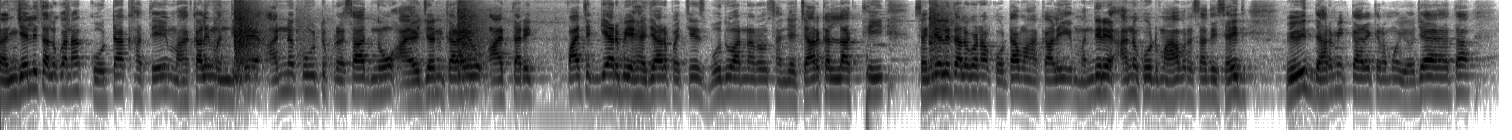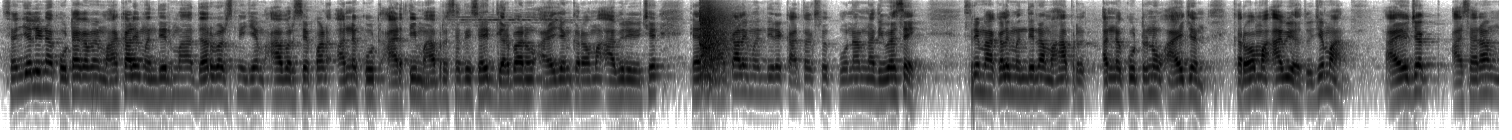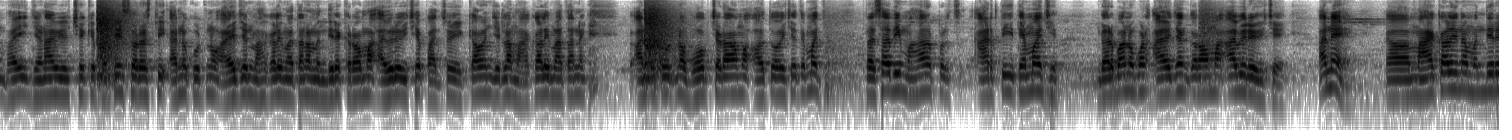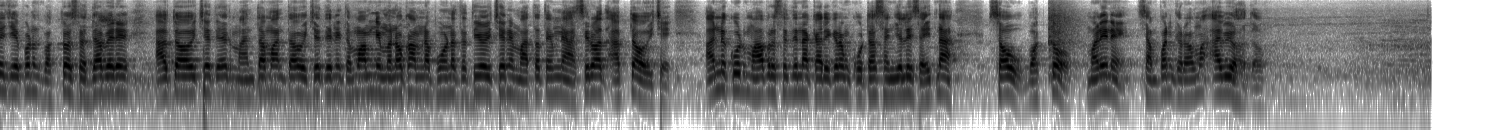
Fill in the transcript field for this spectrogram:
સંજેલી તાલુકાના કોટા ખાતે મહાકાળી મંદિરે અન્નકૂટ પ્રસાદનું આયોજન કરાયું. આજ તારીખ પાંચ અગિયાર બે હજાર પચીસ બુધવારના રોજ સાંજે ચાર કલાકથી સંજેલી તાલુકાના કોટા મહાકાળી મંદિરે અન્નકૂટ મહાપ્રસાદી સહિત વિવિધ ધાર્મિક કાર્યક્રમો યોજાયા હતા. સંજેલીના કોટા ગામે મહાકાળી મંદિરમાં દર વર્ષની જેમ આ વર્ષે પણ અન્નકૂટ આરતી મહાપ્રસાદી સહિત ગરબાનું આયોજન કરવામાં આવી રહ્યું છે. ત્યારે મહાકાળી મંદિરે કારતક સુદ પૂનમના દિવસે શ્રી મહાકાળી મંદિરના મહાપ્ર, અન્નકૂટનું આયોજન કરવામાં આવ્યું હતું. જેમાં આયોજક આસારામભાઈ જણાવ્યું છે કે પચીસ વર્ષથી અન્નકૂટનું આયોજન મહાકાળી માતાના મંદિરે કરવામાં આવી રહ્યું છે. પાંચસો એકાવન જેટલા મહાકાળી માતાને અન્નકૂટનો ભોગ ચડાવવામાં આવતો હોય છે તેમજ પ્રસાદી મહા આરતી તેમજ ગરબાનું પણ આયોજન કરવામાં આવી રહ્યું છે. અને મહાકાળીના મંદિરે જે પણ ભક્તો શ્રદ્ધાભેરે આવતા હોય છે તે માનતા માનતા હોય છે તેની તમામની મનોકામના પૂર્ણ થતી હોય છે અને માતા તેમને આશીર્વાદ આપતા હોય છે. અન્નકૂટ મહાપ્રસાદીના કાર્યક્રમ કોટા સંજેલી સહિતના સૌ ભક્તો મળીને સંપન્ન કરવામાં આવ્યો હતો.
